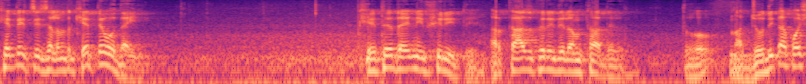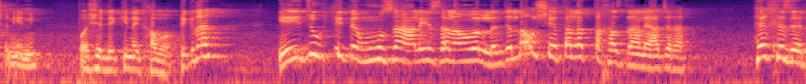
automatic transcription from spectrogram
খেতে চেয়েছিলাম, তো খেতেও দেয়নি। খেতে দেয়নি ফ্রিতে, আর কাজ করে দিলাম তাদের। তো না, যদি কার পয়সা নিয়ে নি, পয়সা দিয়ে কিনে খাব, ঠিক না? এই যুক্তিতে মুসা আলি সাল্লাম বললেন যে, লাউ সে তাল্লা তাহাজদা আলী হাজরা হে খেজের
